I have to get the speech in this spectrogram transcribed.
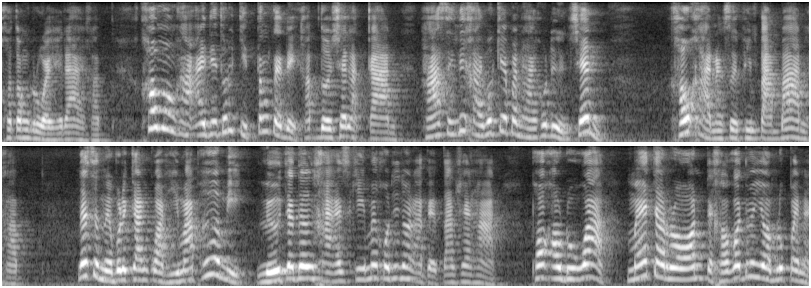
เขาต้องรวยให้ได้ครับ เขามองหาไอเดียธุรกิจตั้งแต่เด็กครับ โดยใช้หลักการ หาสิ่งที่ขายเพื่อแก้ปัญหาคนอื่น เช่น เขาขายหนังสือพิมพ์ตามบ้านครับและเสนอบริการกวาดหิมะเพิ่มอีก หรือจะเดินขายไอศกรีมให้คนที่นอนอาบแดดตามชายหาด เพราะเขาดูว่าแม้จะร้อนแต่เขาก็ไม่ยอมลุกไปไหน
